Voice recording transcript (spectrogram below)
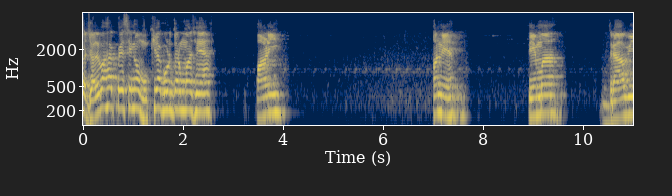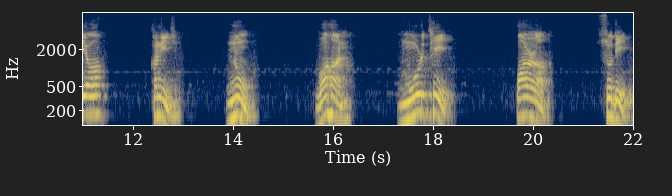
તો જલવાહક પેશીનો મુખ્ય ગુણધર્મ છે પાણી અને તેમાં દ્રાવ્ય ખનિજનું વહન મૂળથી પર્ણ સુધી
